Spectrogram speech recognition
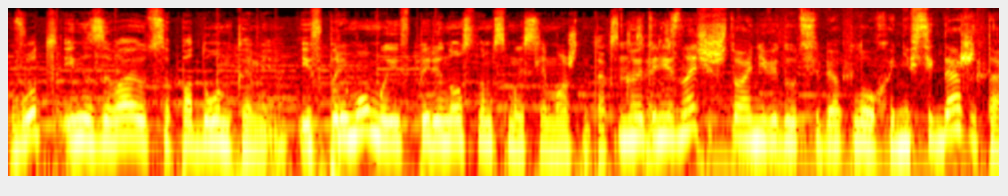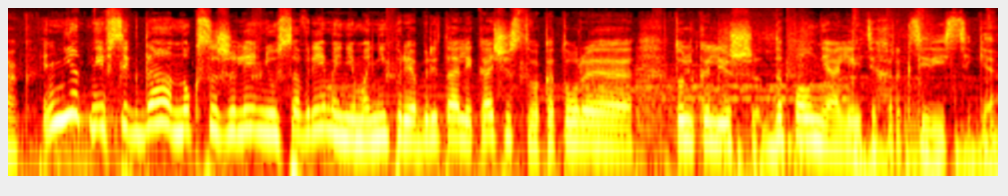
вот и называются подонками. И в прямом, и в переносном смысле, можно так сказать. Но это не значит, что они ведут себя плохо. Не всегда же так. Нет, не всегда, но, к сожалению, со временем они приобретали качества, которые только лишь дополняли эти характеристики.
